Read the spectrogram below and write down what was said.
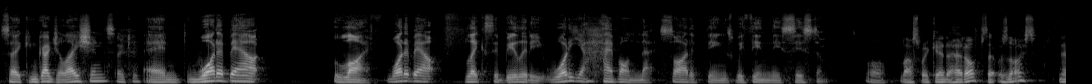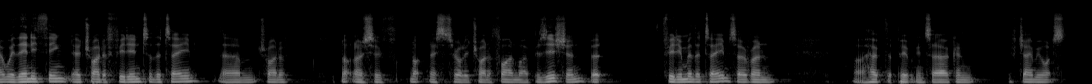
So congratulations. Thank you. And what about life? What about flexibility? What do you have on that side of things within this system? Well, last weekend I had off, so that was nice. Now with anything, you know, trying to fit into the team, um, trying to not necessarily not necessarily trying to find my position, but fit in with the team. So everyone, I hope that people can say I can. If Jamie wants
